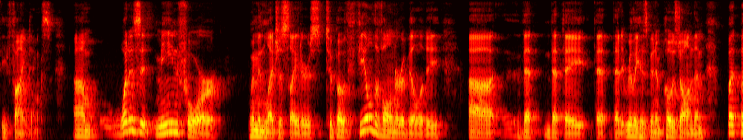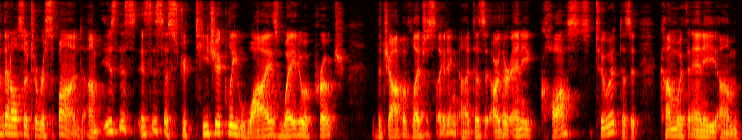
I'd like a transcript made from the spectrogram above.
the findings? Um, what does it mean for women legislators to both feel the vulnerability uh, that that they that that it really has been imposed on them, but but then also to respond? Um, is this is this a strategically wise way to approach the job of legislating? Uh, does it, are there any costs to it? Does it come with any um,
